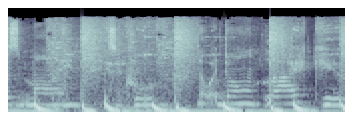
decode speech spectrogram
was mine. Is it cool? No, I don't like you.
